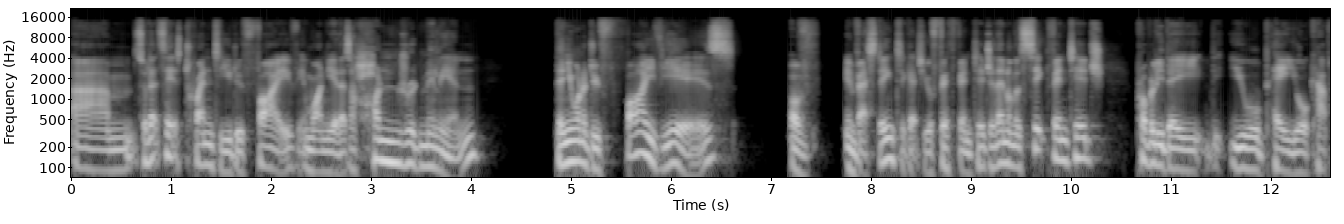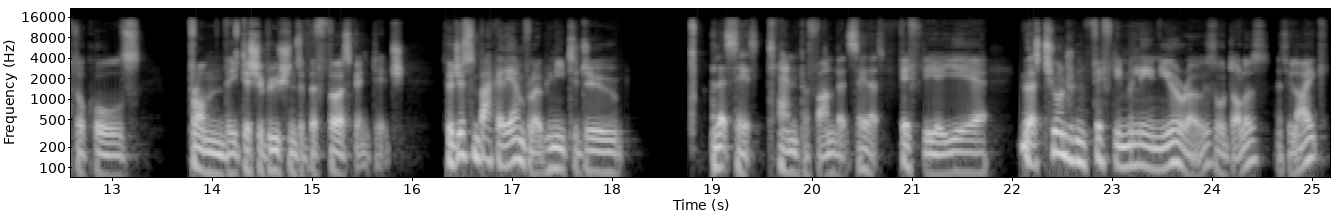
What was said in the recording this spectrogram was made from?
Um, so let's say it's twenty, you do five in one year. That's a hundred million. Then you want to do five years of investing to get to your fifth vintage, and then on the sixth vintage, probably they you will pay your capital calls from the distributions of the first vintage. So just some back of the envelope, you need to do, let's say it's ten per fund. Let's say that's fifty a year. You know, that's two hundred and fifty million euros or dollars, as you like,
